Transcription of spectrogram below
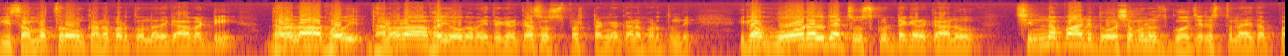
ఈ సంవత్సరం కనపడుతున్నది కాబట్టి ధన ధనలాభ యోగం అయితే కనుక సుస్పష్టంగా కనపడుతుంది. ఇక ఓవరాల్గా చూసుకుంటే కనుకను చిన్నపాటి దోషములు గోచరిస్తున్నాయి తప్ప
